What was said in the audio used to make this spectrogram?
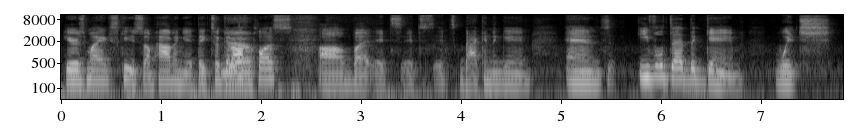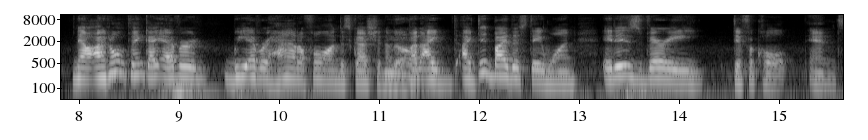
here's my excuse: I'm having it. They took it Yeah. off Plus, um, but it's it's it's back in the game. And Evil Dead the game, which now I don't think I ever we ever had a full on discussion of No. it, but I I did buy this day one. It is very difficult and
